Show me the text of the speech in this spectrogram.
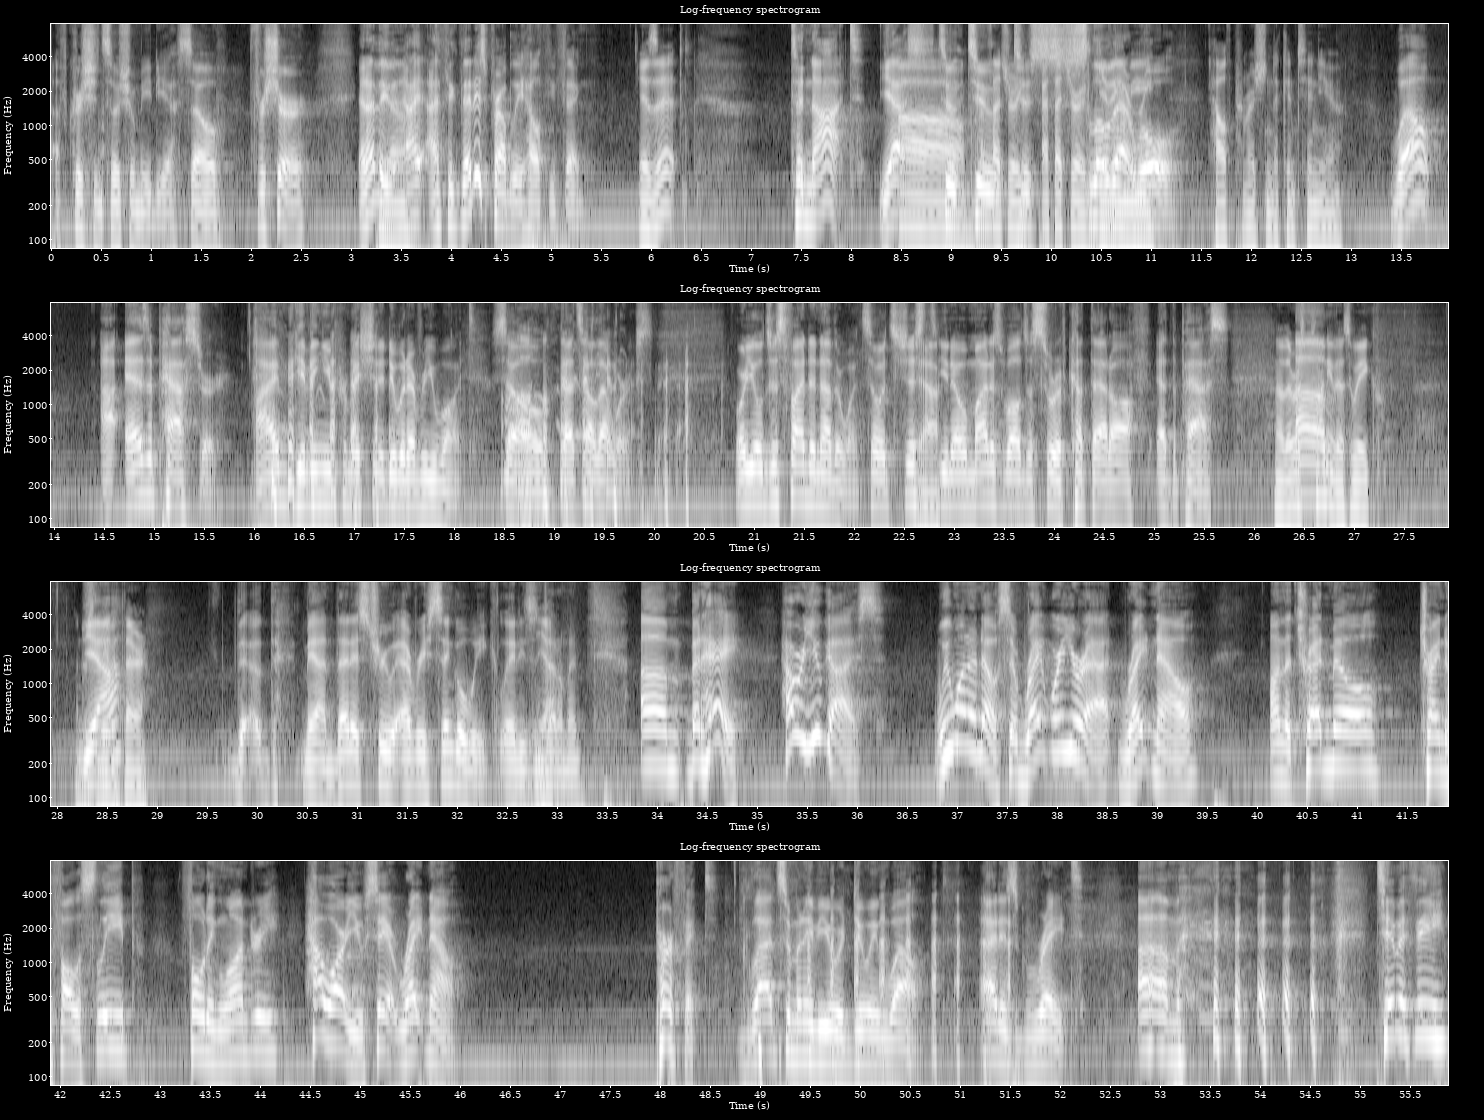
of Christian social media. So for sure, and I think Yeah. I, I think that is probably a healthy thing Is it? to not yes Oh, to I to thought you were- to I thought you were slow that roll. Health permission to continue. Well, uh, as a pastor, I'm giving you permission to do whatever you want. So Oh. that's how that works. Or you'll just find another one. So it's just, Yeah. you know, might as well just sort of cut that off at the pass. No, there was plenty Um, this week. Yeah? leave it there. Th- th- Man, that is true every single week, ladies and gentlemen. Um, but hey, how are you guys? We want to know. So, right where you're at right now, on the treadmill, trying to fall asleep, folding laundry, how are you? Say it right now. Perfect. Glad so many of you are doing well. That is great. Um, Timothy,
